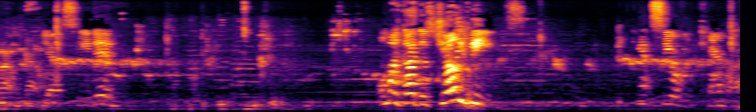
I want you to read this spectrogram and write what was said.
Oh no. Yes, he did. Oh my god, those jelly beans! Can't see over the camera.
